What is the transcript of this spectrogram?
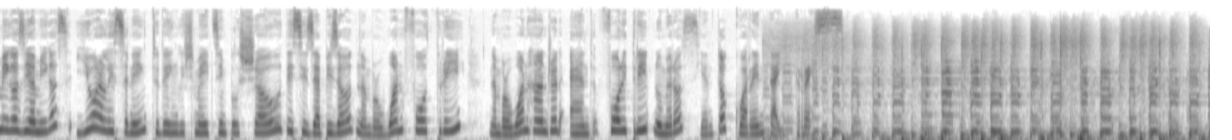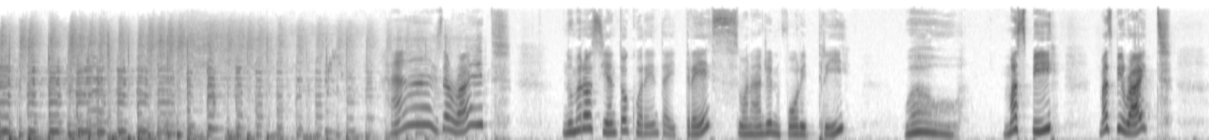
amigos y amigas. You are listening to the English Made Simple show. This is episode number 143, number 143, número 143. Ah, is that right? Número 143, 143. Whoa, must be, must be right.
